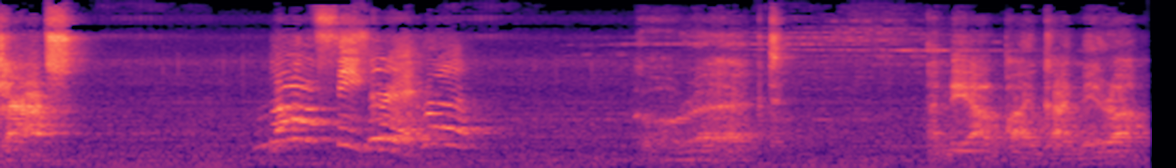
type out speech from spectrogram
Cats? Not secret. Correct. And the Alpine Chimera?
